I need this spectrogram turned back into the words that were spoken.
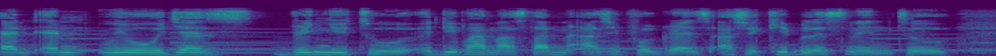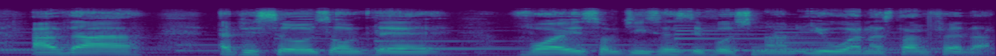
And, and we will just bring you to a deeper understanding as you progress, as you keep listening to other episodes of the Voice of Jesus devotional, you will understand further.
